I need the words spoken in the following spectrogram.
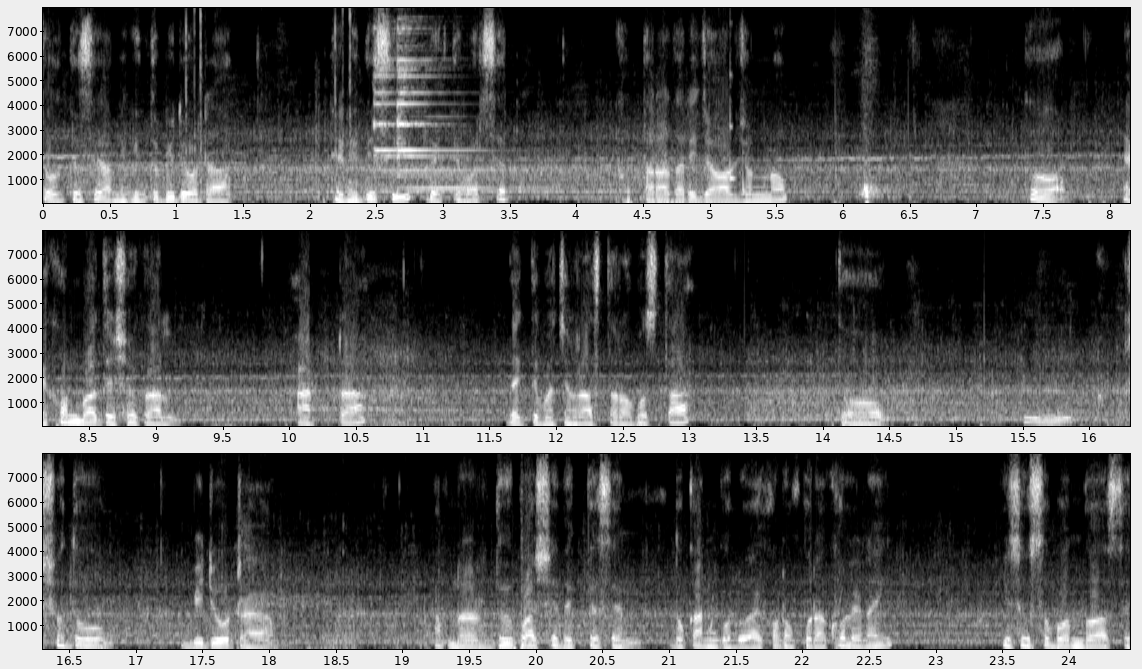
চলতেছে। আমি কিন্তু ভিডিওটা টেনে দিছি, দেখতে পাচ্ছেন? খুব তাড়াতাড়ি যাওয়ার জন্য। তো এখন বাজে সকাল আটটা। দেখতে পাচ্ছেন রাস্তার অবস্থা। তো শুধু ভিডিওটা আপনার দুই পাশে দেখতেছেন, দোকানগুলো এখনও পুরো খোলে নাই। কিছু কিছু বন্ধ আছে,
